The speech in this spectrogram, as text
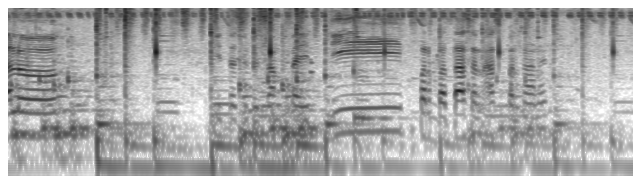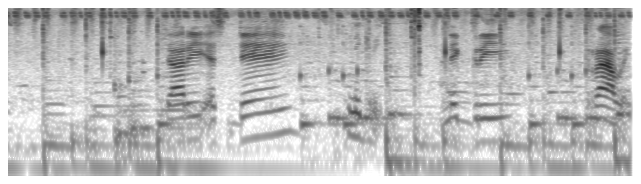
halo. Kita sudah sampai di perbatasan aspal sana. Cari SD negeri. Negeri Rawe.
